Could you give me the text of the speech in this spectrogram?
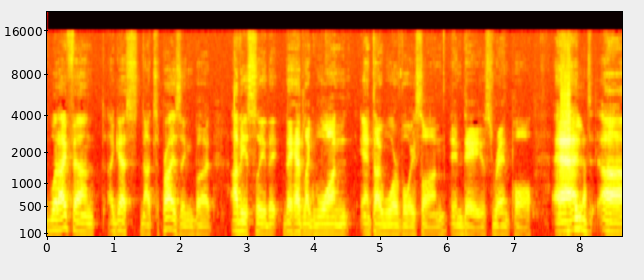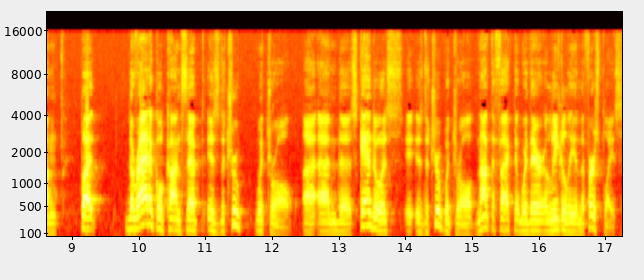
what I found, I guess, not surprising, but obviously they, they had like one anti-war voice on in days, Rand Paul, and yeah. um, but the radical concept is the troop withdrawal, uh, and the scandalous is the troop withdrawal, not the fact that we're there illegally in the first place.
